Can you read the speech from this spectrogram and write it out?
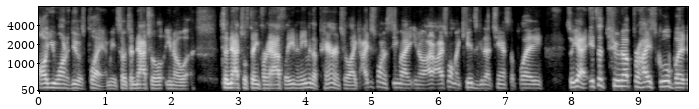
all you want to do is play. I mean, so it's a natural, you know, it's a natural thing for an athlete. And even the parents are like, I just want to see my, you know, I, I just want my kids to get a chance to play. So yeah, it's a tune up for high school, but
